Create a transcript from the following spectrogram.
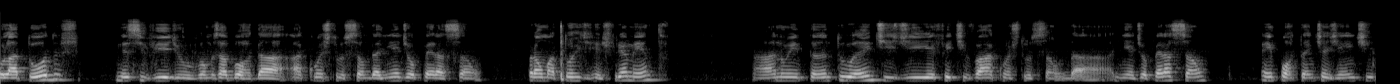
Olá a todos, nesse vídeo vamos abordar a construção da linha de operação para uma torre de resfriamento. Ah, no entanto, antes de efetivar a construção da linha de operação, é importante a gente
